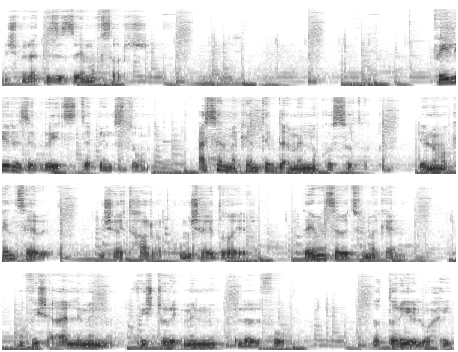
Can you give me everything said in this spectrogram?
مش مركز إزاي مخسرش Failure is a great stepping stone. أسهل مكان تبدأ منه قصتك لأنه مكان ثابت. مش هيتحرك ومش هيتغير. دايما ثابت في مكانه. مفيش أقل منه مفيش طريق منه إلا لفوق. ده الطريق الوحيد.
